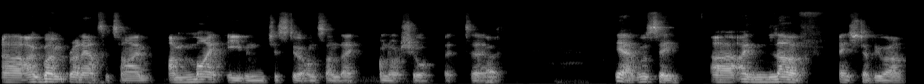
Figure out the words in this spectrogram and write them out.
Uh, I won't run out of time. I might even just do it on Sunday. I'm not sure, but um, Right. yeah, we'll see. Uh, I love HWR.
